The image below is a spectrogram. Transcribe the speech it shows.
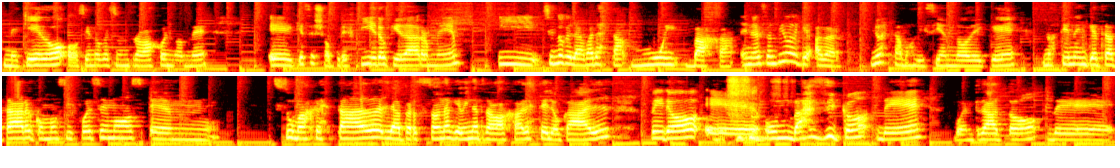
me quedo o siento que es un trabajo en donde, eh, qué sé yo, prefiero quedarme y siento que la vara está muy baja, en el sentido de que, a ver, no estamos diciendo de que nos tienen que tratar como si fuésemos em, su majestad, la persona que viene a trabajar este local, pero eh, un básico de buen trato, de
